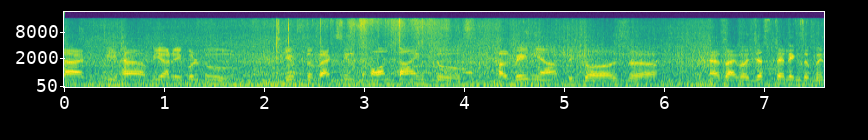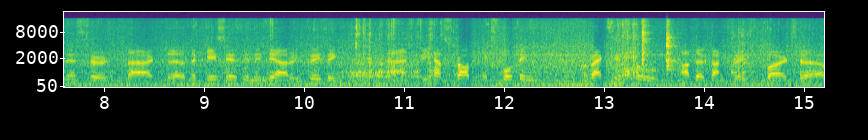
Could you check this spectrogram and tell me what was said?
that we have we are able to give the vaccines on time to Albania because uh, as I was just telling the minister that uh, the cases in India are increasing and we have stopped exporting vaccines to other countries but uh,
